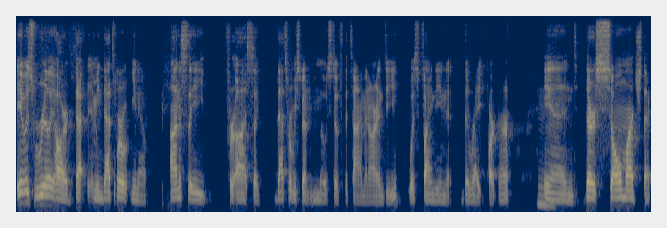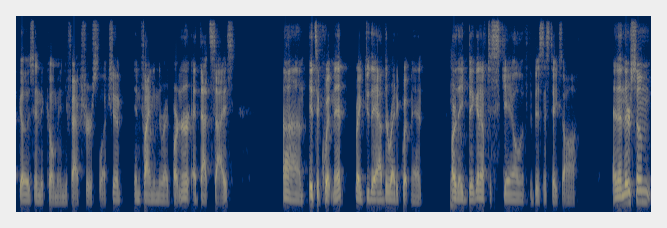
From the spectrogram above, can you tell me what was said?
It was really hard. That I mean, that's where you know, honestly, for us, like that's where we spent most of the time in R and D was finding the right partner. Hmm. And there's so much that goes into co-manufacturer selection and finding the right partner at that size um, it's equipment, right? Do they have the right equipment? Yeah. Are they big enough to scale if the business takes off? And then there's some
